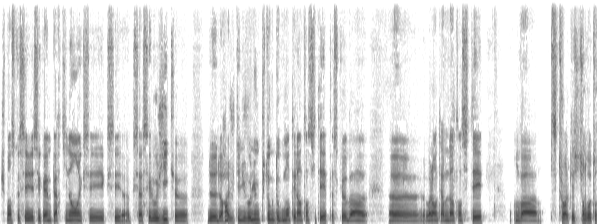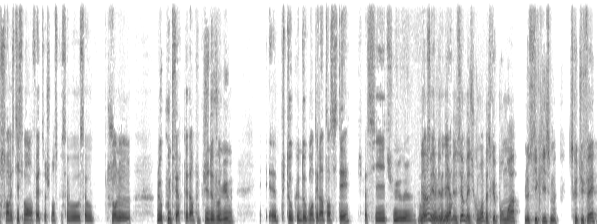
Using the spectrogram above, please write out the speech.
Je pense que c'est c'est quand même pertinent et que c'est que c'est que c'est assez logique de, de rajouter du volume plutôt que d'augmenter l'intensité parce que bah euh, voilà, en termes d'intensité, on va. C'est toujours la question de retour sur investissement en fait. Je pense que ça vaut ça vaut toujours le le coup de faire peut-être un peu plus de volume euh, plutôt que d'augmenter l'intensité. Je sais pas si tu vois ce que je veux dire. Bien sûr, mais je comprends parce que pour moi, le cyclisme, ce que tu fais,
